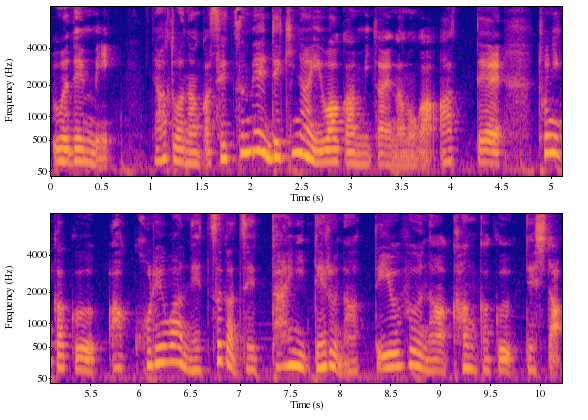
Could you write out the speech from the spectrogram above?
within me あとはなんか説明できない違和感みたいなのがあってとにかくあこれは熱が絶対に出るなっていう風な感覚でした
